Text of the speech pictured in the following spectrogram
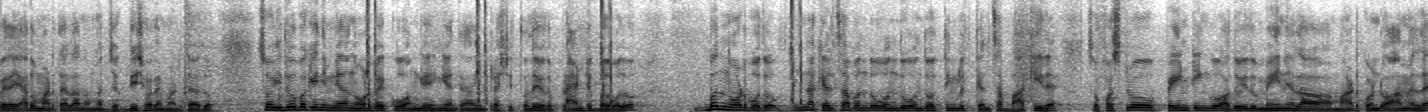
ಬೇರೆ ಯಾರೂ ಮಾಡ್ತಾ ಇಲ್ಲ. ನಮ್ಮ ಜಗದೀಶ್ ಅವರೇ ಮಾಡ್ತಾ ಇದ್ದು ಸೊ ಇದ್ರ ಬಗ್ಗೆ ನಿಮ್ಗೆ ನೋಡಬೇಕು, ಹಂಗೆ ಹಿಂಗೆ ಅಂತ ಇಂಟ್ರೆಸ್ಟ್ ಇತ್ತು ಅಂದರೆ ಇವರು ಪ್ಲ್ಯಾಂಟಿಗೆ ಬರ್ಬೋದು. ಬಂದು ನೋಡ್ಬೋದು. ಇನ್ನು ಕೆಲಸ ಬಂದು ಒಂದು ಒಂದು ತಿಂಗಳದ ಕೆಲಸ ಬಾಕಿ ಇದೆ. ಸೊ ಫಸ್ಟು ಪೇಂಟಿಂಗು ಅದು ಇದು ಮೇಯ್ನ್ ಎಲ್ಲ ಮಾಡಿಕೊಂಡು ಆಮೇಲೆ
